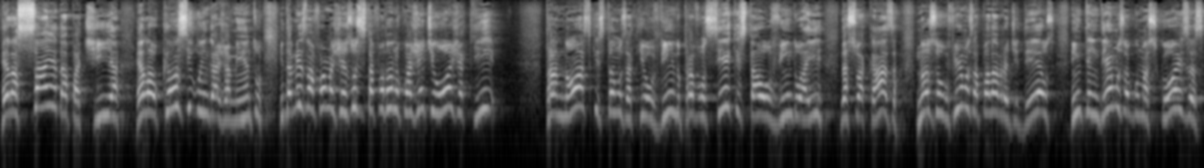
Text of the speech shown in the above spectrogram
ela saia da apatia, ela alcance o engajamento. E da mesma forma, Jesus está falando com a gente hoje aqui. Para nós que estamos aqui ouvindo, para você que está ouvindo aí da sua casa, nós ouvirmos a palavra de Deus, entendermos algumas coisas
